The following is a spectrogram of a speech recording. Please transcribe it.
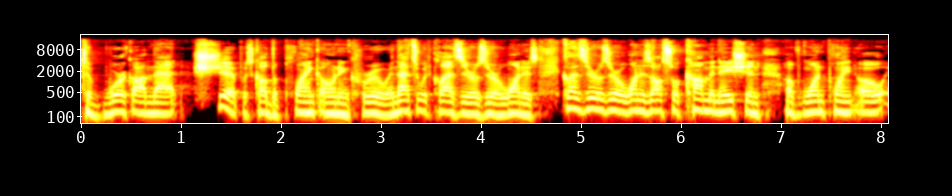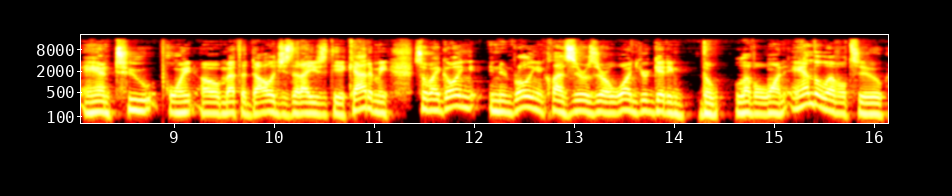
to work on that ship was called the plank owning crew. And that's what Class 001 is. Class 001 is also a combination of 1.0 and 2.0 methodologies that I use at the Academy. So by going and enrolling in Class 001, you're getting the level one and the level two,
